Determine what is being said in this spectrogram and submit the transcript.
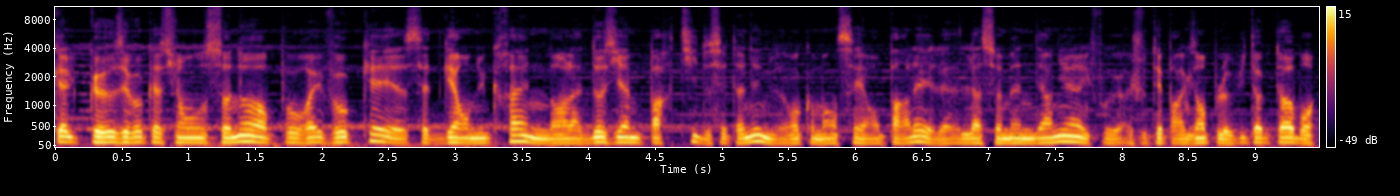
Quelques évocations sonores pour évoquer cette guerre en Ukraine dans la deuxième partie de cette année. Nous avons commencé à en parler la semaine dernière. Il faut ajouter par exemple le 8 octobre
